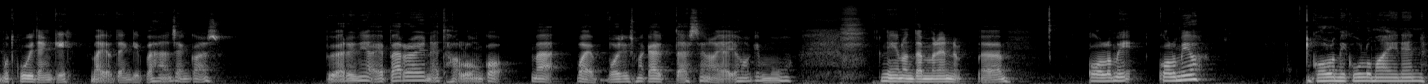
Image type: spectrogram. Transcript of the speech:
Mutta kuitenkin mä jotenkin vähän sen kanssa pyörin ja epäröin, että haluanko mä, vai voisinko mä käyttää sen ajan johonkin muuhun. Niin on tämmöinen kolmi, kolmio, kolmikulmainen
